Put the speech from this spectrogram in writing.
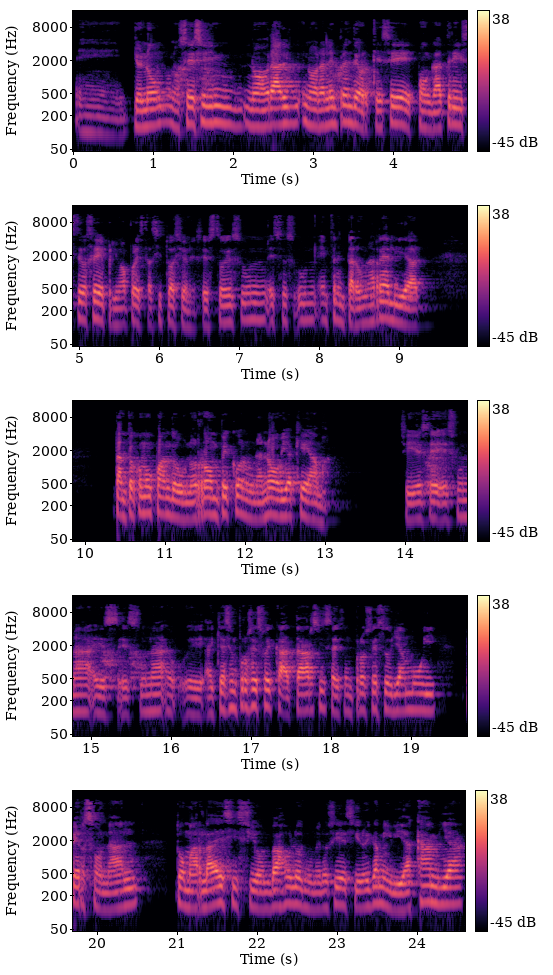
eh, yo no, no sé si no habrá, no habrá el emprendedor que se ponga triste o se deprima por estas situaciones. Esto es un, eso es un enfrentar una realidad, tanto como cuando uno rompe con una novia que ama. Sí, es, es una, es, es una, eh, hay que hacer un proceso de catarsis, es un proceso ya muy personal, tomar la decisión bajo los números y decir, oiga, mi vida cambia,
